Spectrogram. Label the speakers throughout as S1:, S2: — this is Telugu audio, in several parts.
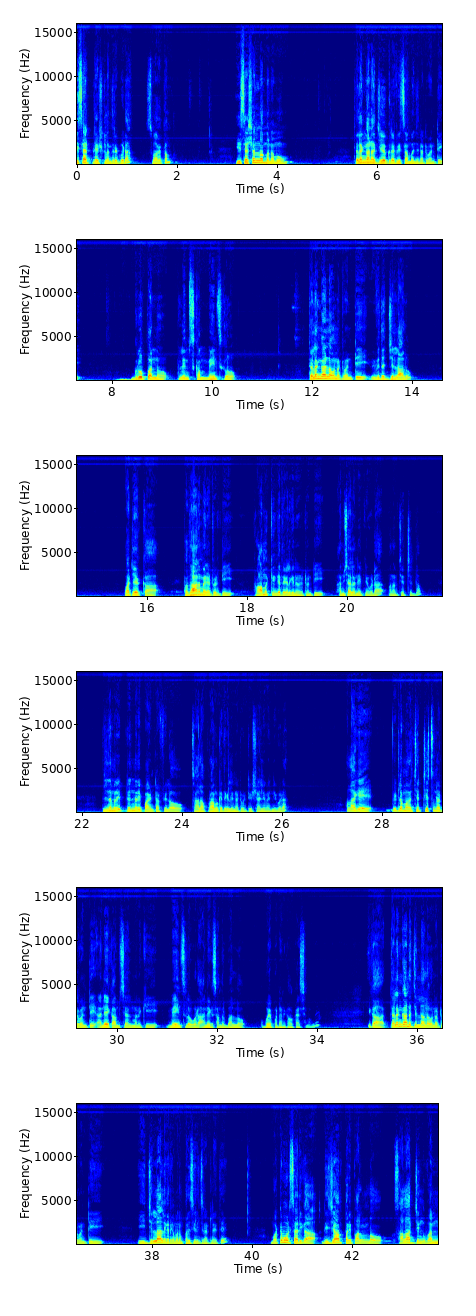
S1: టీశాట్ ప్రేక్షకులందరికీ కూడా స్వాగతం. ఈ సెషన్లో మనము తెలంగాణ జియోగ్రఫీకి సంబంధించినటువంటి గ్రూప్ వన్ ఫిలిమ్స్ కమ్ మెయిన్స్లో తెలంగాణలో ఉన్నటువంటి వివిధ జిల్లాలు వాటి యొక్క ప్రధానమైనటువంటి ప్రాముఖ్యత కలిగినటువంటి అంశాలన్నింటినీ కూడా మనం చర్చిద్దాం. ప్రిలిమినరీ ప్రిలిమినరీ పాయింట్ ఆఫ్ వ్యూలో చాలా ప్రాముఖ్యత కలిగినటువంటి విషయాలు ఇవన్నీ కూడా. అలాగే వీటిలో మనం చర్చిస్తున్నటువంటి అనేక అంశాలు మనకి మెయిన్స్లో కూడా అనేక సందర్భాల్లో ఉపయోగపడడానికి అవకాశం ఉంది. ఇక తెలంగాణ జిల్లాలో ఉన్నటువంటి ఈ జిల్లాలను కనుక మనం పరిశీలించినట్లయితే మొట్టమొదటిసారిగా నిజాం పరిపాలనలో సాలార్జంగ్ వన్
